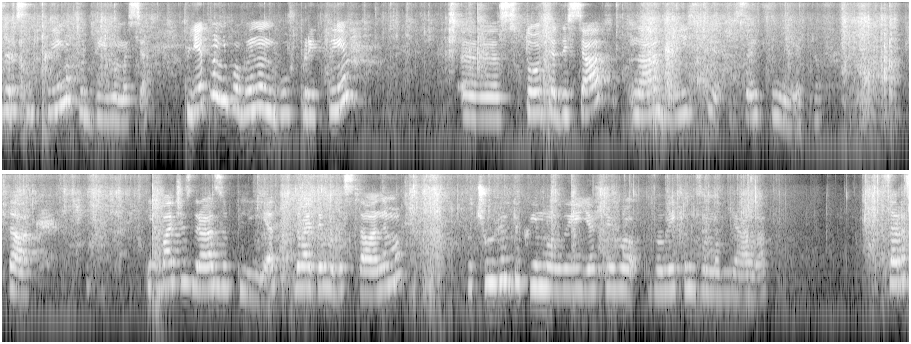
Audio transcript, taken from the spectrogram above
Зараз відкриємо, подивимося. Плід мені повинен був прийти е, 150 на 200 сантиметрів. Так. Я бачу зразу плід. Давайте його достанемо. А він такий малий? Я ж його великим замовляла. Зараз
